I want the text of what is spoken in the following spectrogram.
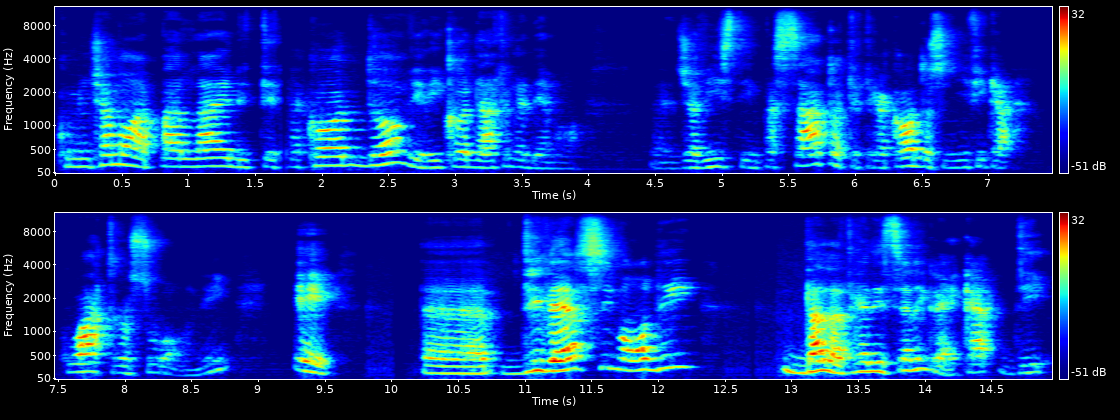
Cominciamo a parlare di tetracordo, vi ricordate ne abbiamo eh, già visti in passato, tetracordo significa quattro suoni e eh, diversi modi dalla tradizione greca di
